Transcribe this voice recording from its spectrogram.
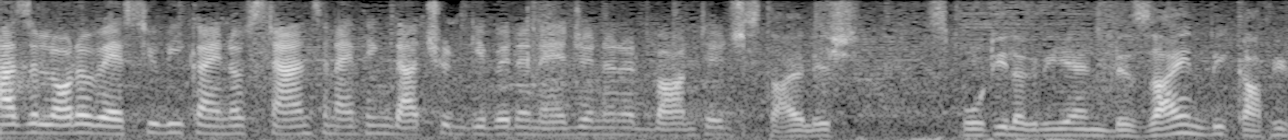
has a lot of SUV kind of stance and I think that should give it an edge and an advantage. Stylish, sporty लग रही है and design भी काफी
